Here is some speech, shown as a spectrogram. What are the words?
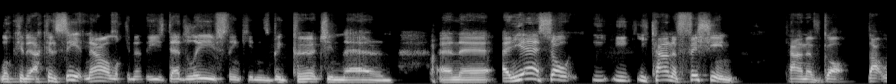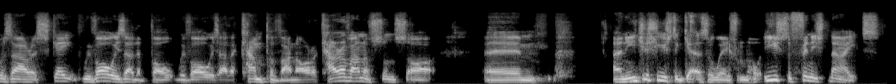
looking at. I can see it now, looking at these dead leaves, thinking there's big perch in there, and and uh, and yeah. So you, you kind of fishing, kind of got that was our escape. We've always had a boat, we've always had a camper van or a caravan of some sort. Um, and he just used to get us away from. He used to finish nights,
